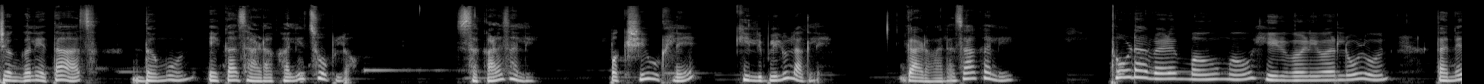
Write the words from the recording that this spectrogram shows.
जंगल येताच दमून एका झाडाखाली झोपलं. सकाळ झाली. पक्षी उठले किलबिलू लागले. गाढवाला जाग आली. थोडा वेळ मऊ मऊ हिरवळीवर लोळून त्याने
